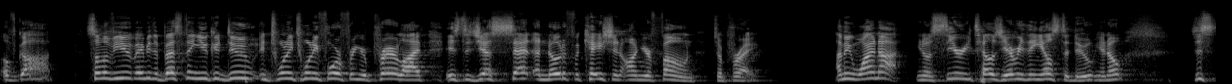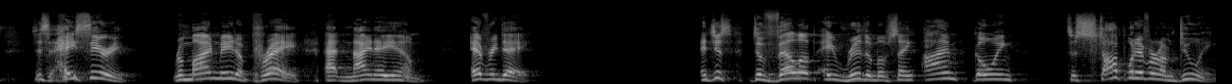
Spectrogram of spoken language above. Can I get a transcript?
of God. Some of you, maybe the best thing you could do in 2024 for your prayer life is to just set a notification on your phone to pray. I mean, why not? You know, Siri tells you everything else to do, you know? Just, just, hey Siri, Remind me to pray at 9 a.m. every day. And just develop a rhythm of saying, I'm going to stop whatever I'm doing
